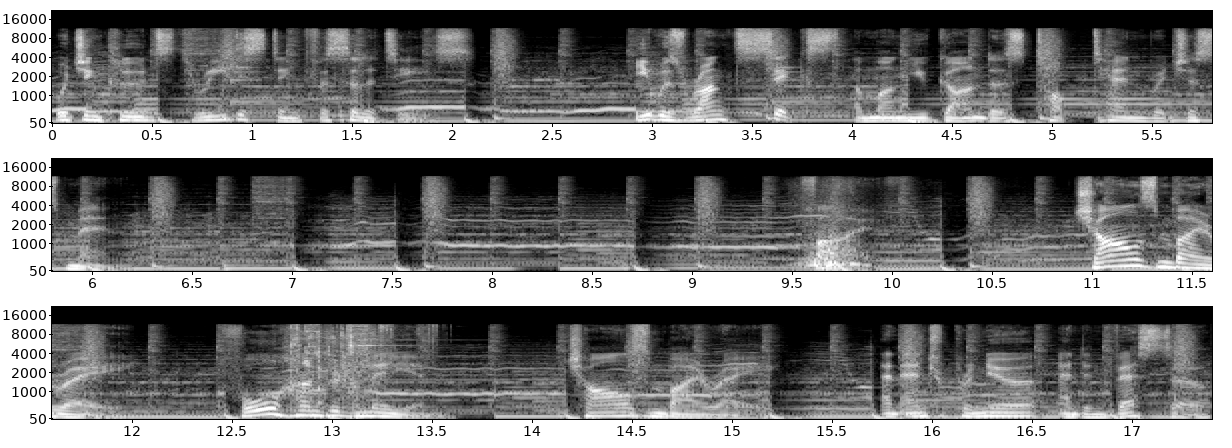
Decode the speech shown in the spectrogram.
which includes three distinct facilities. He was ranked sixth among Uganda's top 10 richest men. 5. Charles Mbire, 400 million. Charles Mbire, an entrepreneur and investor,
